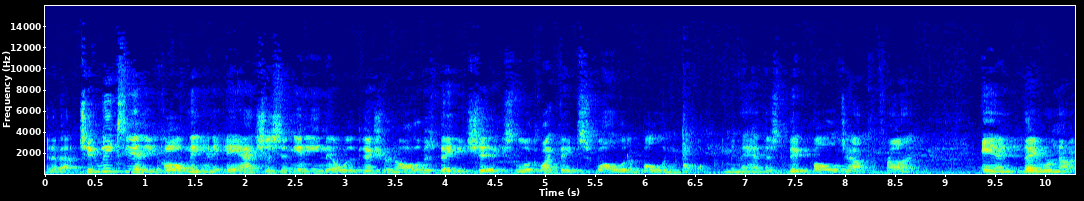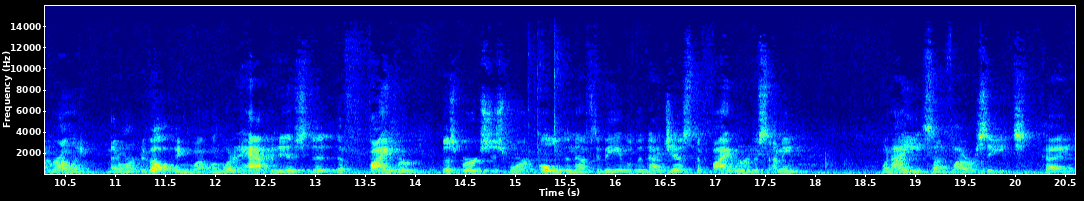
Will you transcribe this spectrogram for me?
And about two weeks in, he called me, and he actually sent me an email with a picture, and all of his baby chicks looked like they'd swallowed a bowling ball. I mean, they had this big bulge out in front, and they were not growing. They weren't developing well. And what had happened is that the fiber, those birds just weren't old enough to be able to digest the fiber. I mean, when I eat sunflower seeds, okay,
